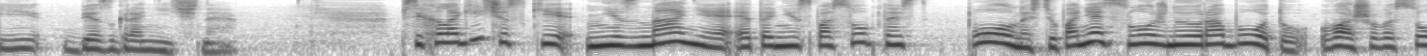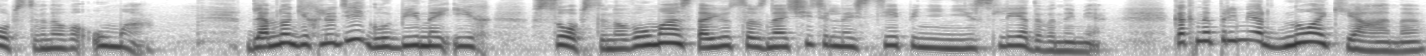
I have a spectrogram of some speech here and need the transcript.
и безграничное. Психологически незнание — это неспособность полностью понять сложную работу вашего собственного ума. Для многих людей глубины их собственного ума остаются в значительной степени неисследованными, как, например, дно океана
